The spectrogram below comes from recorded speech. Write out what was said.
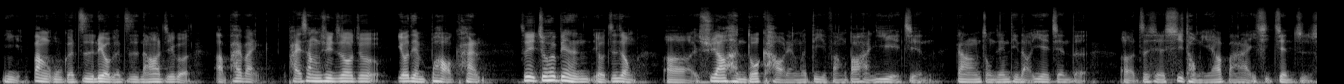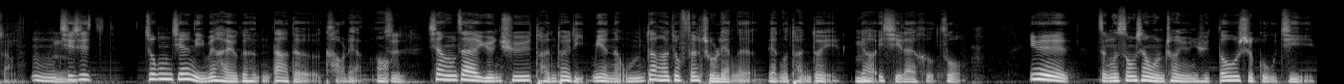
你放五个字、六个字，然后结果啊排版排上去之后就有点不好看，所以就会变成有这种呃需要很多考量的地方，包含夜间，刚刚总监提到夜间的呃这些系统也要把它一起建制上，嗯，其实中间里面还有一个很大的考量哦，是像在园区团队里面呢，我们大概就分属两个两个团队嗯。要一起来合作，因为整个松山文创园区都是古迹，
